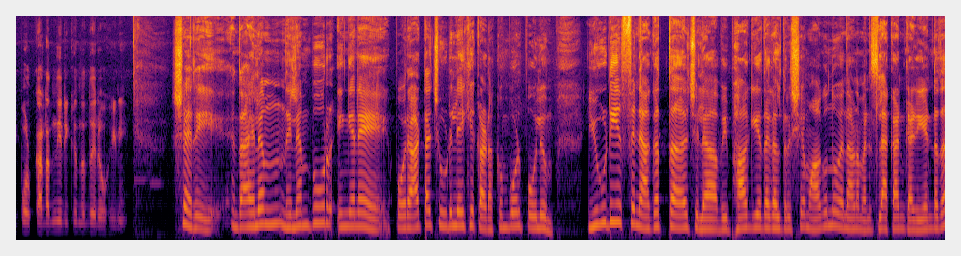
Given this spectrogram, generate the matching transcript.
ഇപ്പോൾ കടന്നിരിക്കുന്നത് രോഹിണി. ശരി എന്തായാലും നിലമ്പൂർ ഇങ്ങനെ പോരാട്ട ചൂടിലേക്ക് കടക്കുമ്പോൾ പോലും യു ഡി എഫിനകത്ത് ചില വിഭാഗീയതകൾ ദൃശ്യമാകുന്നു എന്നാണ് മനസ്സിലാക്കാൻ കഴിയേണ്ടത്.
